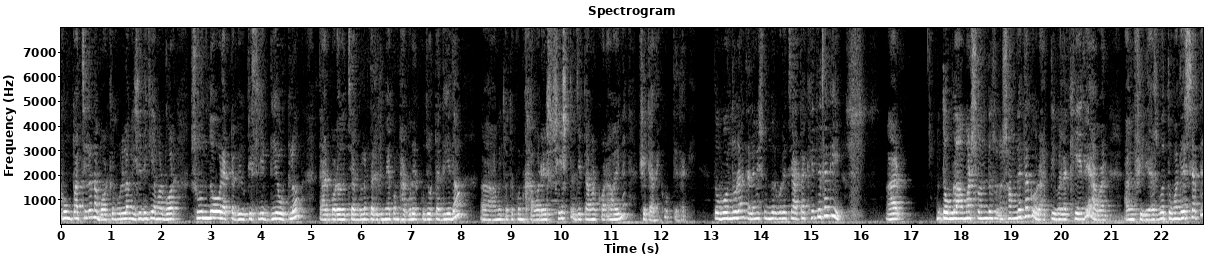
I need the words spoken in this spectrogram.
ঘুম পাচ্ছিল না, বরকে বললাম, এসে দেখি আমার বর সুন্দর একটা বিউটি স্লিপ দিয়ে উঠল। তারপরে হচ্ছে আমি বললাম, তাহলে তুমি এখন ঠাকুরের পুজোটা দিয়ে দাও। আমি ততক্ষণ খাবারের শেষটা যেটা আমার করা হয়নি, সেটা আমি করতে থাকি। তো বন্ধুরা, তাহলে আমি সুন্দর করে চাটা খেতে থাকি। আর তোমরা আমার সঙ্গে সঙ্গে থাকো, রাত্রিবেলা খেয়ে দিয়ে আবার আমি ফিরে আসব তোমাদের সাথে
